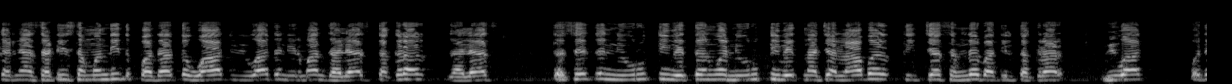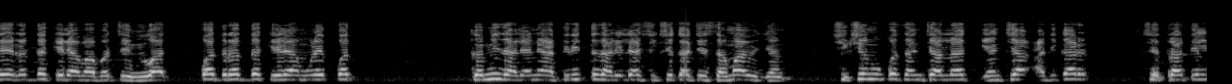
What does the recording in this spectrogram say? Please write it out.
करण्यासाठी संबंधित पदार्थ वाद विवाद निर्माण झाल्यास तक्रार झाल्यास तसेच निवृत्ती वेतन व निवृत्ती वेतनाच्या लाभार्थीच्या संदर्भातील तक्रार विवाद पदे रद्द केल्याबाबतचे विवाद पद रद्द केल्यामुळे पद कमी झाल्याने अतिरिक्त झालेल्या शिक्षकाचे समायोजन शिक्षण उपसंचालक यांच्या अधिकार क्षेत्रातील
